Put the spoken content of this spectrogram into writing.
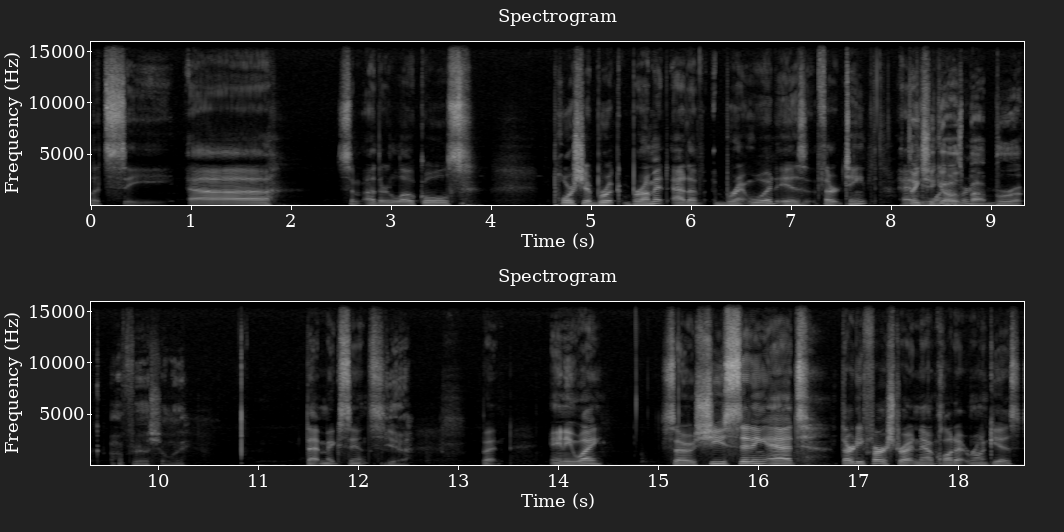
Let's see. Uh, some other locals. Portia Brooke Brummett out of Brentwood is 13th. I think she goes over. by Brooke officially. That makes sense. Yeah. But anyway, so she's sitting at 31st right now, Claudette Runk is.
